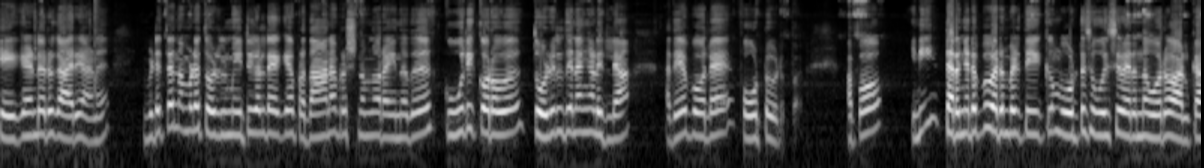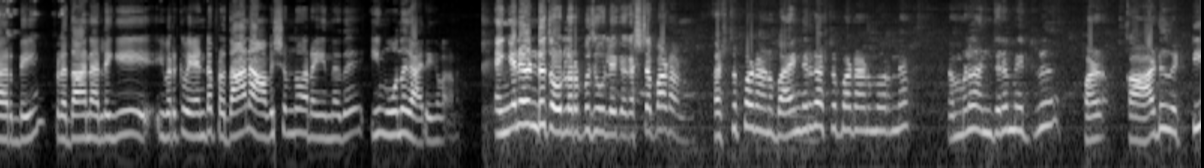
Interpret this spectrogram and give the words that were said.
കേൾക്കേണ്ട ഒരു കാര്യമാണ്. ഇവിടുത്തെ നമ്മുടെ തൊഴിൽ മീറ്റുകളുടെയൊക്കെ പ്രധാന പ്രശ്നം എന്ന് പറയുന്നത് കൂലിക്കുറവ് തൊഴിൽ ദിനങ്ങളില്ല അതേപോലെ ഫോട്ടോ എടുപ്പ്. അപ്പോൾ ഇനി തെരഞ്ഞെടുപ്പ് വരുമ്പോഴത്തേക്കും വോട്ട് ചോദിച്ചു വരുന്ന ഓരോ ആൾക്കാരുടെയും പ്രധാന അല്ലെങ്കിൽ ഇവർക്ക് വേണ്ട പ്രധാന ആവശ്യം എന്ന് പറയുന്നത് ഈ മൂന്ന് കാര്യങ്ങളാണ്. എങ്ങനെയുണ്ട് തൊഴിലുറപ്പ് ജോലിയൊക്കെ? കഷ്ടപ്പാടാണോ? കഷ്ടപ്പാടാണ്. ഭയങ്കര കഷ്ടപ്പാടാണെന്ന് പറഞ്ഞാൽ നമ്മൾ അഞ്ചര മീറ്റർ കാട് വെട്ടി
